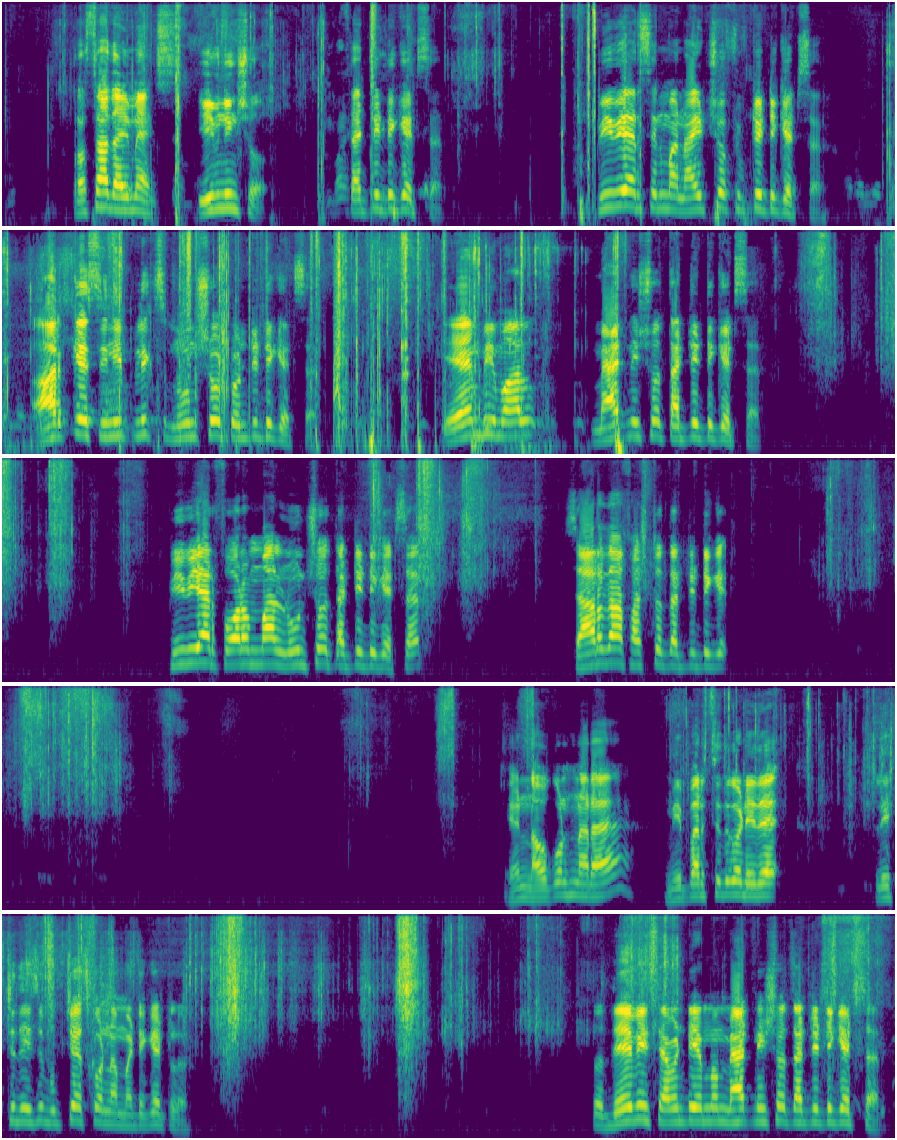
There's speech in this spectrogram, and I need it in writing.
Prasad IMAX evening show thirty tickets sir. PVR cinema night show fifty tickets sir. RK cineplex noon show twenty tickets sir. AMB mall matinee show thirty tickets sir. PVR forum mall noon show thirty tickets sir. Sharada first thirty ticket. ఏం నవ్వుకుంటున్నారా? మీ పరిస్థితి కూడా ఇదే. List తీసి book చేసుకోండి అమ్మ టికెట్లు. So Devi seventy MM matinee show thirty tickets sir.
